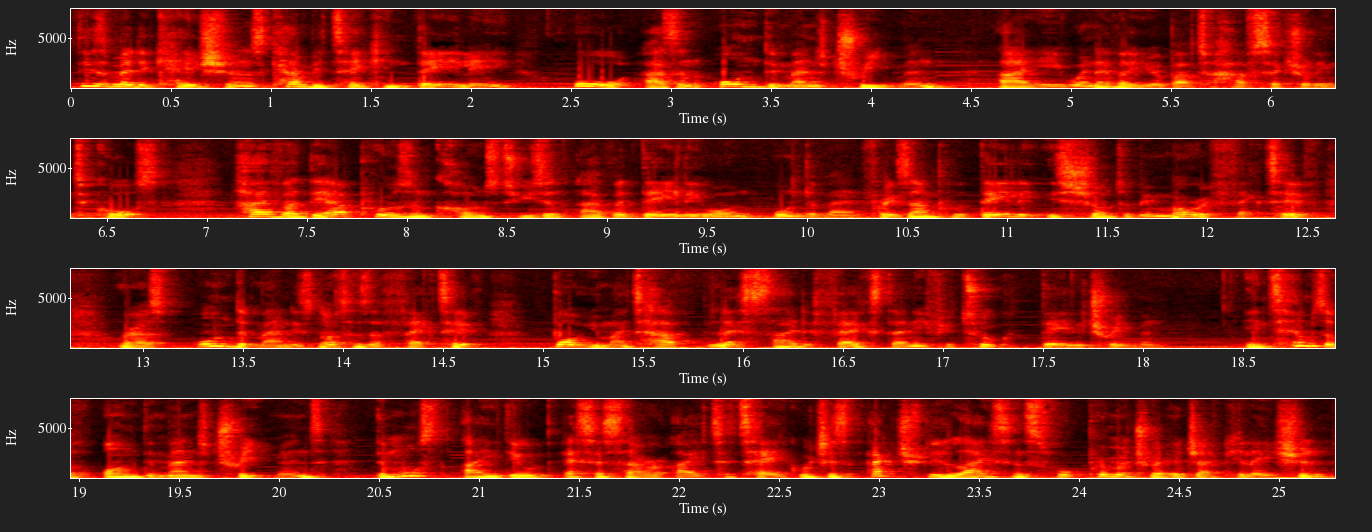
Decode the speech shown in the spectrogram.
These medications can be taken daily or as an on-demand treatment, i.e. whenever you're about to have sexual intercourse. However, there are pros and cons to using either daily or on-demand. For example, daily is shown to be more effective, whereas on-demand is not as effective, but you might have less side effects than if you took daily treatment. In terms of on-demand treatment, the most ideal SSRI to take, which is actually licensed for premature ejaculation,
